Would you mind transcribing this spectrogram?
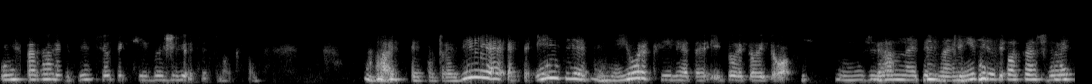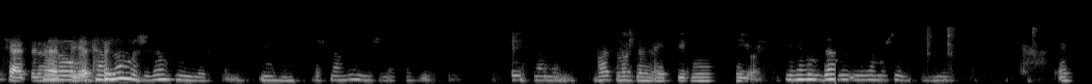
не сказали, где все-таки вы живете с Максом. А, это Бразилия, это Индия, это Нью-Йорк, или это и то, и то, и то. Мы живем да. на этой планете пока что. Замечательно. Но в основном мы живем в Нью-Йорке. Угу. В основном мы живем в Нью-Йорке. Вас можно найти в Нью-Йорке. Меня, да, меня можно найти в Нью-Йорке.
